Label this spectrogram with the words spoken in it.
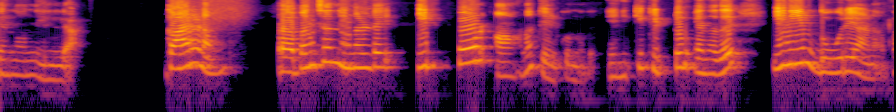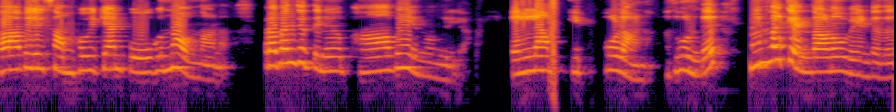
എന്നൊന്നില്ല. കാരണം പ്രപഞ്ചം നിങ്ങളുടെ ഇപ്പോൾ ആണ് കേൾക്കുന്നത്. എനിക്ക് കിട്ടും എന്നത് ഇനിയും ദൂരെയാണ്. ഭാവിയിൽ സംഭവിക്കാൻ പോകുന്ന ഒന്നാണ്. പ്രപഞ്ചത്തിന് ഭാവി എന്നൊന്നില്ല. എല്ലാം ഇപ്പോഴാണ് അതുകൊണ്ട് നിങ്ങൾക്ക് എന്താണോ വേണ്ടത്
